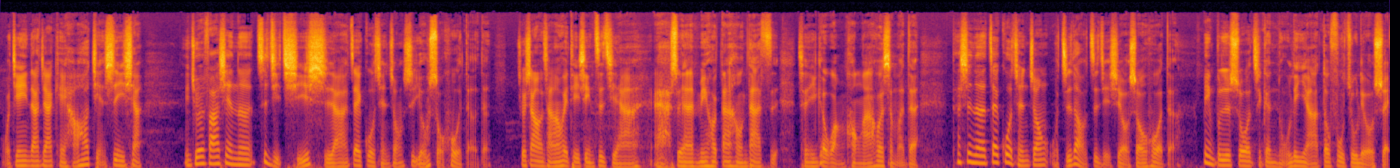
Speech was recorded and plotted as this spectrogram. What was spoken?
我建议大家可以好好检视一下，你就会发现呢，自己其实啊在过程中是有所获得的。就像我常常会提醒自己啊，哎呀，虽然没有大红大紫成一个网红啊或什么的，但是呢，在过程中我知道自己是有收获的，并不是说这个努力啊都付诸流水。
